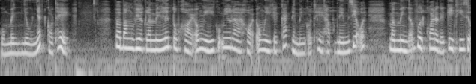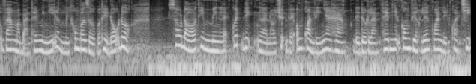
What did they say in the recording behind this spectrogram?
của mình nhiều nhất có thể. Và bằng việc là mình liên tục hỏi ông ý cũng như là hỏi ông ý cái cách để mình có thể học nếm rượu ấy, mà mình đã vượt qua được cái kỳ thi rượu vang mà bản thân mình nghĩ là mình không bao giờ có thể đỗ được sau đó thì mình lại quyết định là nói chuyện với ông quản lý nhà hàng để được làm thêm những công việc liên quan đến quản trị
